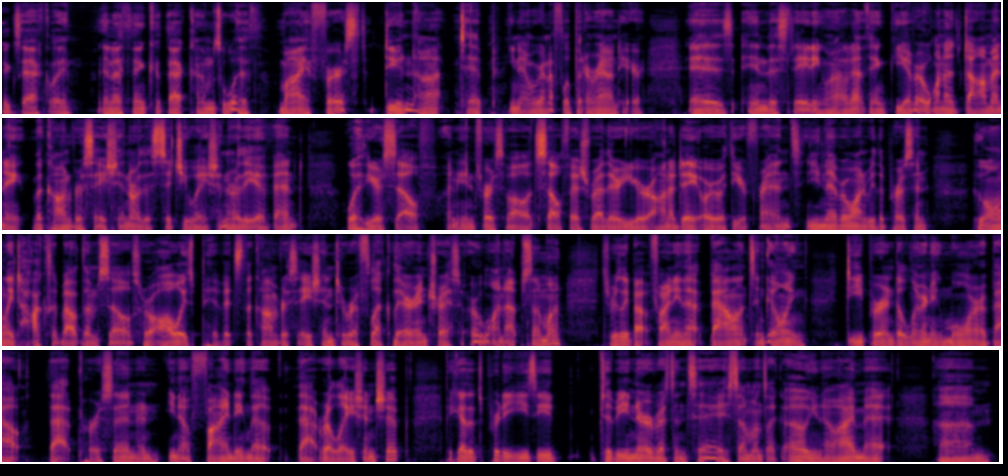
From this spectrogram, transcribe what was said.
exactly and i think that comes with my first do not tip you know we're going to flip it around here is in this dating world i don't think you ever want to dominate the conversation or the situation or the event with yourself i mean first of all it's selfish whether you're on a date or with your friends you never want to be the person who only talks about themselves or always pivots the conversation to reflect their interests or one up someone. It's really about finding that balance and going deeper into learning more about that person and you know finding that that relationship because it's pretty easy to be nervous and say someone's like oh you know i met um,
